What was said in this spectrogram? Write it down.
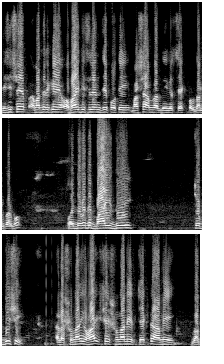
ডিসি সাহেব আমাদেরকে অভয় দিয়েছিলেন যে প্রতি মাসে আমরা দুই চেক প্রদান করব। ঐদ্যবাদে বাইশ দুই চব্বিশই একটা শুনানি হয়। সেই শুনানির চেকটা আমি গত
